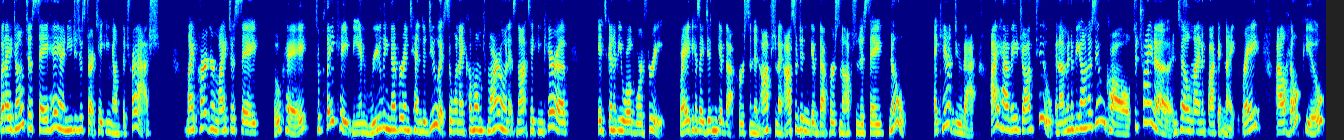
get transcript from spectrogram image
But I don't just say, hey, I need to just start taking out the trash. My partner might just say, okay to placate me and really never intend to do it so when i come home tomorrow and it's not taken care of it's going to be world war three right? Because i didn't give that person an option. I also didn't give that person an option to say no i can't do that. I have a job too and i'm going to be on a zoom call to china until nine o'clock at night right? I'll help you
